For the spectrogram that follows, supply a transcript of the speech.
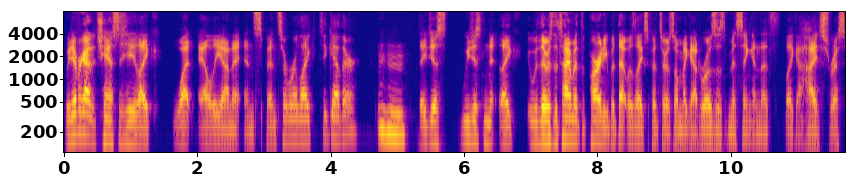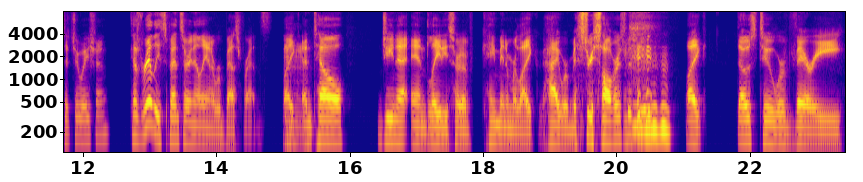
we never got a chance to see like what Eliana and Spencer were like together. hmm They just we just like it there was the time at the party, but that was like Spencer was oh my god, Rosa's missing, and that's like a high stress situation. Because really, Spencer and Eliana were best friends. Like Mhm. until Gina and Lady sort of came in and were like, "Hi, we're mystery solvers with you." like those two were very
